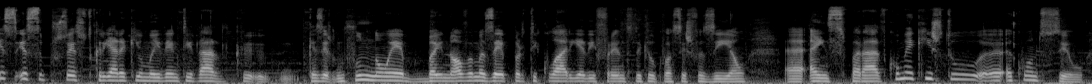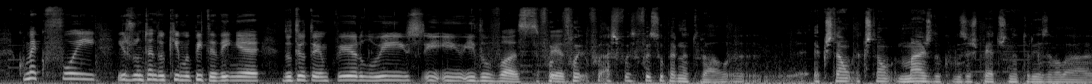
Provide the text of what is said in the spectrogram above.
esse, esse processo de criar aqui uma identidade que, quer dizer, no fundo não é bem nova, mas é particular e é diferente daquilo que vocês faziam uh, em separado. Como é que isto uh, aconteceu? Como é que foi ir juntando aqui uma pitadinha do teu tempero, Luís, e, e, e do vosso? Foi, foi, foi, acho que foi, foi super natural. Uh, a, questão, a questão, mais do que os aspectos de natureza, lá,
